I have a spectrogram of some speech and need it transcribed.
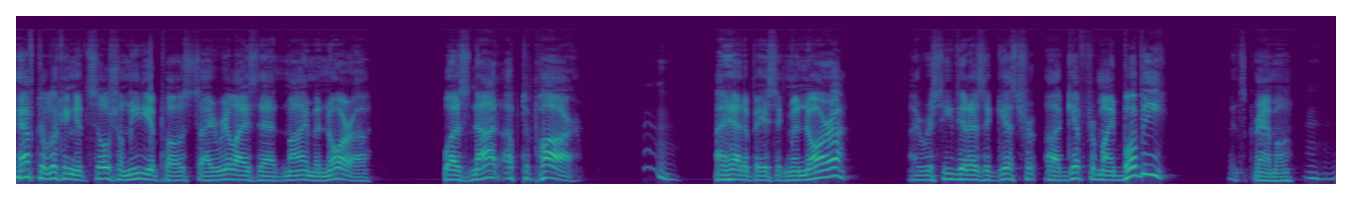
After looking at social media posts, I realized that my menorah was not up to par. Hmm. I had a basic menorah. I received it as a gift for, a gift from my booby. That's grandma. hmm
